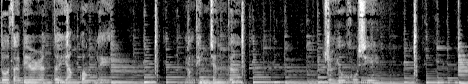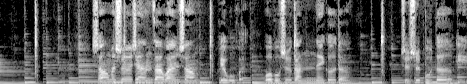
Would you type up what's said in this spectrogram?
躲在别人的阳光里，能听见的。只有呼吸。上班时间在晚上，别误会，我不是干那个的，只是不得已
